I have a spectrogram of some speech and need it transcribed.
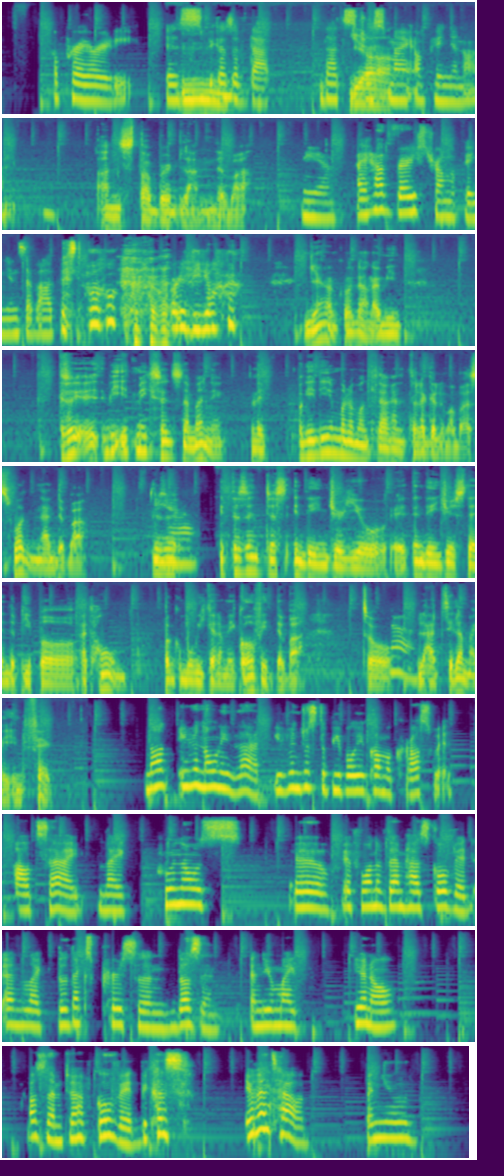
a priority, is Mm. because of that. That's just Yeah. my opinion on it. ang stubborn lang, 'di ba? Yeah. I have very strong opinions about this whole ordeal. yeah, go lang. I mean, kasi it, it makes sense naman eh. Like, pag hindi mo naman kailangan talaga lumabas, wag na, di ba? Kasi yeah. it doesn't just endanger you, it endangers then the people at home. Pag umuwi ka na may COVID, di ba? So, Yeah. lahat sila may infect. Not even only that, even just the people you come across with outside. Like, who knows if, if one of them has COVID and like the next person doesn't, and you might, you know, cause them to have COVID because you went out when you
